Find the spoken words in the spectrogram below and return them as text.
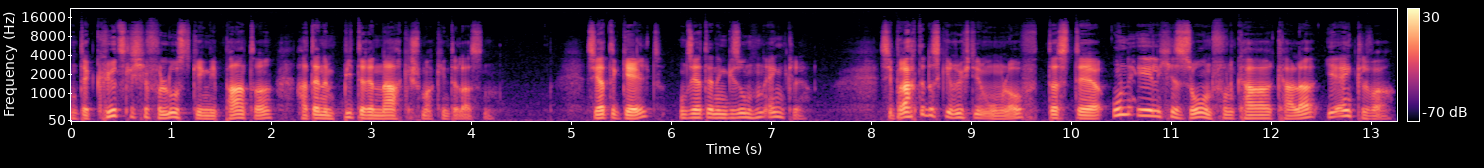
und der kürzliche Verlust gegen die Pater hatte einen bitteren Nachgeschmack hinterlassen. Sie hatte Geld und sie hatte einen gesunden Enkel. Sie brachte das Gerücht in Umlauf, dass der uneheliche Sohn von Caracalla ihr Enkel war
